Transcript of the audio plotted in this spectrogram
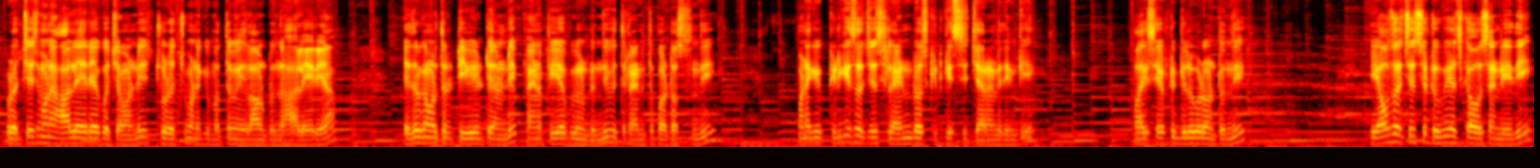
ఇప్పుడు వచ్చేసి మన హాల్ ఏరియాకి వచ్చామండి. చూడొచ్చు మనకి మొత్తం ఎలా ఉంటుంది హాల్ ఏరియా. ఎదురుగా కనబడుతున్న టీవీ ఉంటుందండి. పైన పిఎపి ఉంటుంది విత్ లైన్తో పాటు వస్తుంది. మనకి కిటికీస్ వచ్చేసి లైన్ డోర్స్ కిటికీస్ ఇచ్చారండి దీనికి. అలాగే సేఫ్టీ గిల్ కూడా ఉంటుంది. ఈ హౌస్ వచ్చేసి టూ బిహెచ్కే హౌస్ అండి ఇది.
